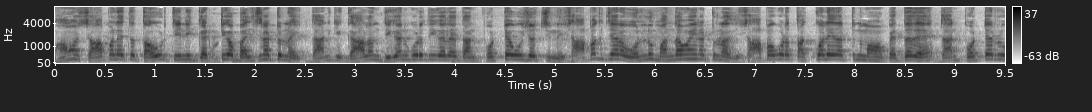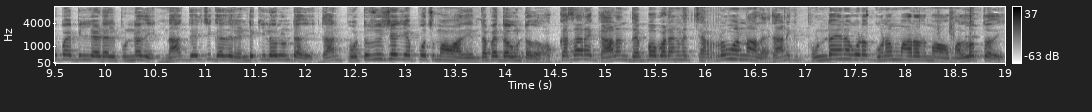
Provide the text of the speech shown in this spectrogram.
మామ చేపలైతే తౌడు తిని గట్టిగా బలిచినట్టున్నాయి. దానికి గాలం దిగని కూడా దిగలేదు. దాని పొట్టే ఊసి వచ్చింది చేపకు జర ఒళ్ళు మందమైనట్టున్నది. చేప కూడా తక్కువ లేదట్టుంది మామ పెద్దదే. దాని పొట్టే రూపాయి బిల్లు ఉన్నది నాకు తెలిసి గది రెండు కిలోలు ఉంటది దాని పొట్టు చూసే చెప్పొచ్చు మామ అది ఎంత పెద్దగా ఉంటుందో. ఒక్కసారి గాలం దెబ్బ పడగానే చర్రం అనాలి దానికి పుండైనా కూడా గుణం మారదు మామ. మళ్ళొత్తది.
